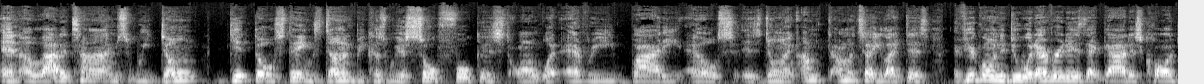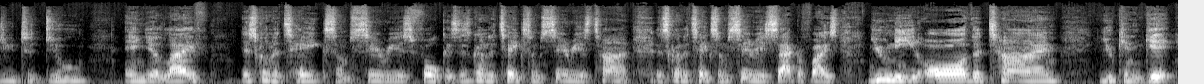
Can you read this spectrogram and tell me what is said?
And a lot of times we don't get those things done because we are so focused on what everybody else is doing. I'm I'm going to tell you like this. If you're going to do whatever it is that God has called you to do in your life, it's going to take some serious focus. It's going to take some serious time. It's going to take some serious sacrifice. You need all the time you can get.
